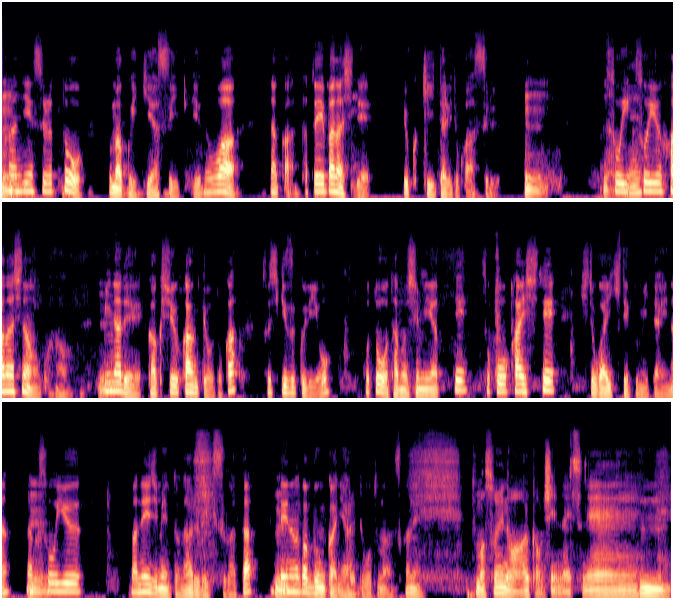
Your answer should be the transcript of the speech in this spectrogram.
うん感じにするとうまくいきやすいっていうのは、なんか例え話でよく聞いたりとかする。うん。そういう、うそういう話なのかな。みんなで学習環境とか組織づくりを、ことを楽しみやって、そこを介して人が生きていくみたいな、なんかうんそういうマネージメントのあるべき姿みたいなのが文化にあるってことなんですかね。まあそういうのはあるかもしれないですね。うん。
